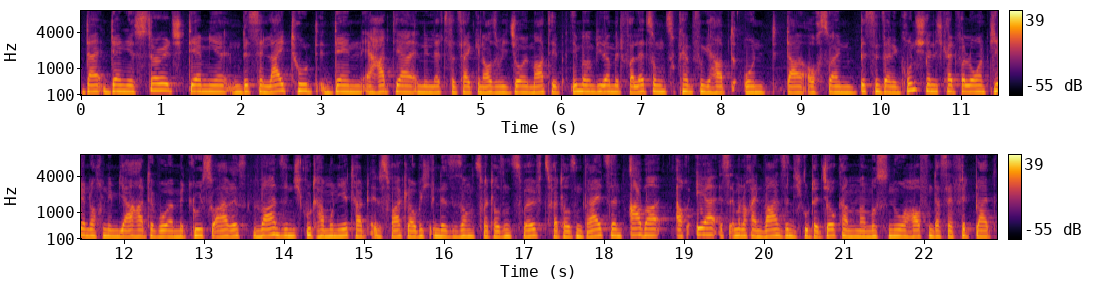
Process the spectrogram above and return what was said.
Daniel Sturridge, der mir ein bisschen leid tut, denn er hat ja in der letzter Zeit genauso wie Joel Martip immer wieder mit Verletzungen zu kämpfen gehabt und da auch so ein bisschen seine Grundständigkeit verloren, die er noch in dem Jahr hatte, wo er mit Luis Suarez wahnsinnig gut harmoniert hat. Es war, glaube ich, in der Saison 2012, 2013. Aber auch er ist immer noch ein wahnsinnig guter Joker. Man muss nur hoffen, dass er fit bleibt.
